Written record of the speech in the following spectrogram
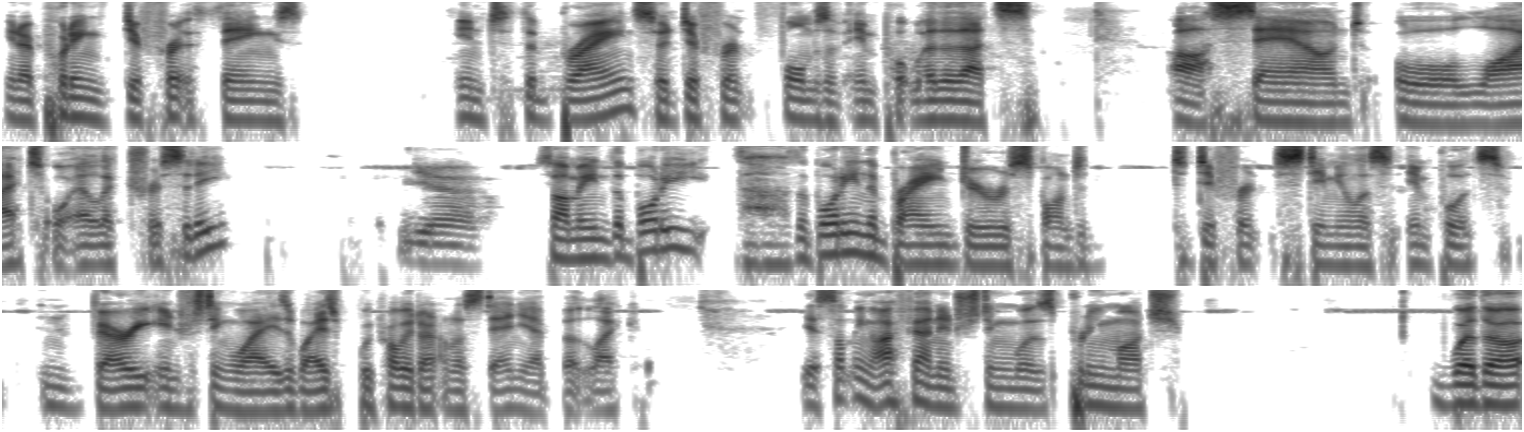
you know, putting different things into the brain, so different forms of input, whether that's uh, sound or light or electricity. Yeah, So I mean, the body, the body and the brain do respond to, to different stimulus and inputs in very interesting ways, ways we probably don't understand yet. But like, yeah, something I found interesting was pretty much whether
